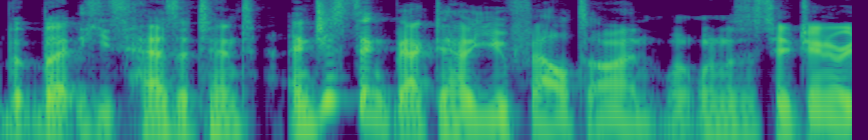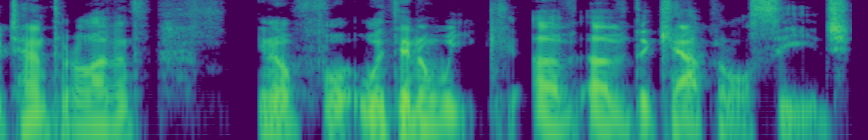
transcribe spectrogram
but but he's hesitant. And just think back to how you felt on when, when was this tape? January tenth or eleventh? You know, for, within a week of of the Capitol siege,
